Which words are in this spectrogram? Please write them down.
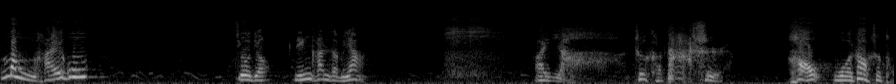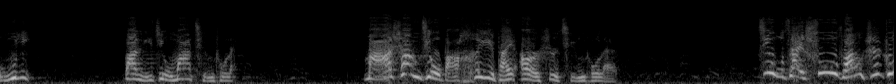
孟海公。舅舅，您看怎么样？哎呀，这可大事啊！好，我倒是同意，把你舅妈请出来。马上就把黑白二世请出来了。就在书房之中，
